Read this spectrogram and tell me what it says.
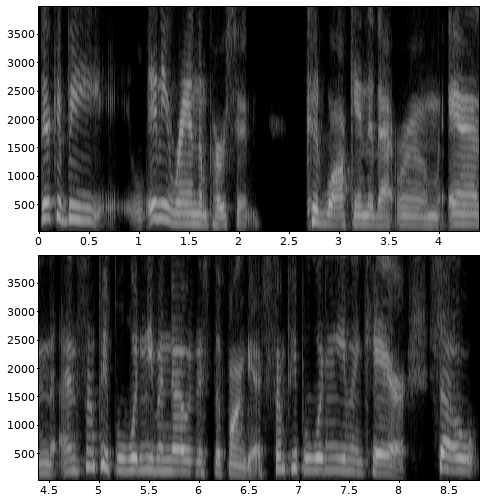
There could be any random person could walk into that room and and some people wouldn't even notice the fungus some people wouldn't even care so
